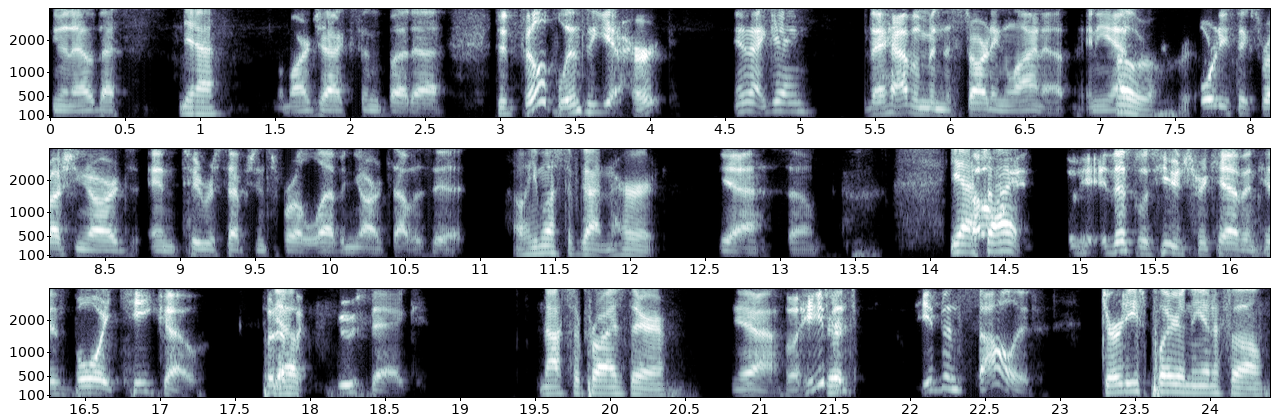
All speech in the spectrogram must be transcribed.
You know, that's Yeah, Lamar Jackson. But uh, did Phillip Lindsay get hurt in that game? They have him in the starting lineup, and he had Oh, 46 rushing yards and two receptions for 11 yards. That was it. Oh, he must have gotten hurt. Yeah. So Yeah, so Oh, I this was huge for Kevin. His boy Kiko put up a goose egg. not surprised there. Yeah, but he'd been he'd been solid. Dirtiest player in the NFL.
